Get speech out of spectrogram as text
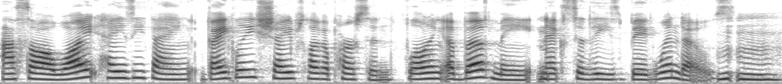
I saw a white, hazy thing, vaguely shaped like a person, floating above me mm. next to these big windows. Mm-mm.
